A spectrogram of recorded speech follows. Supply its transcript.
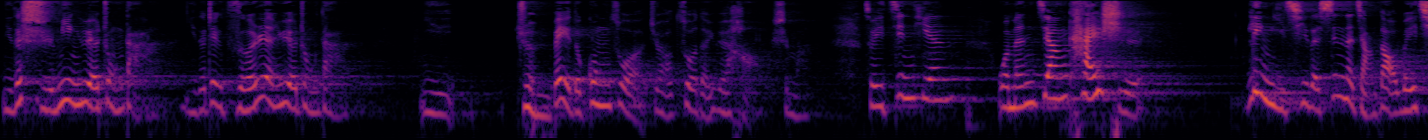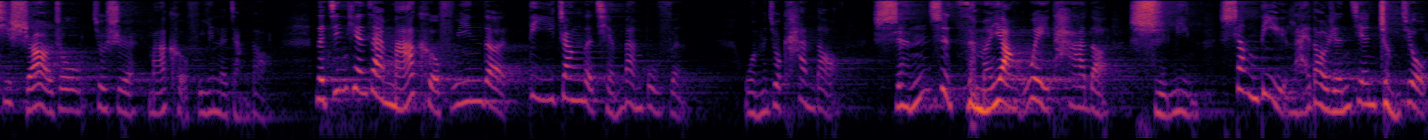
你的使命越重大，你的这个责任越重大，你准备的工作就要做得越好，是吗？所以今天我们将开始另一期的新的讲道，为期十二周，就是马可福音的讲道。那今天在马可福音的第一章的前半部分，我们就看到神是怎么样为他的使命，上帝来到人间拯救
